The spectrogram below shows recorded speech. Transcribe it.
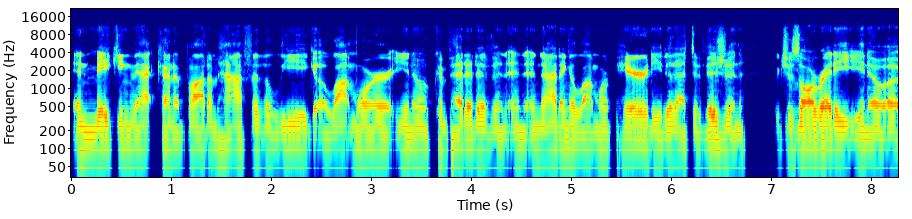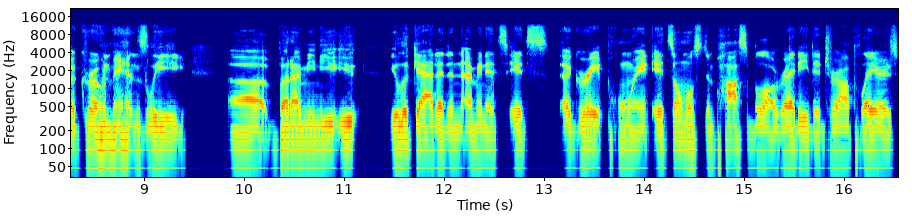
and making that kind of bottom half of the league a lot more you know competitive and and, and adding a lot more parity to that division which is mm-hmm. already you know a grown man's league uh, but i mean you you you look at it and i mean it's it's a great point it's almost impossible already to draw players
